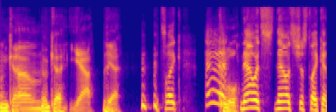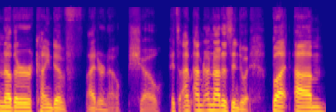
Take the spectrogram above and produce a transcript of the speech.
Okay. Um, okay. Yeah. Yeah, it's like Eh, Cool. Now it's now it's just like another kind of I don't know show. It's I'm I'm, I'm not as into it, but um,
